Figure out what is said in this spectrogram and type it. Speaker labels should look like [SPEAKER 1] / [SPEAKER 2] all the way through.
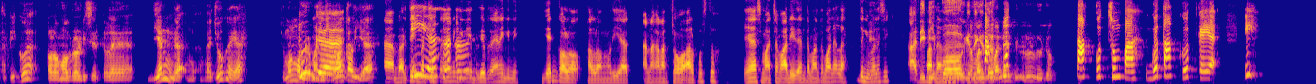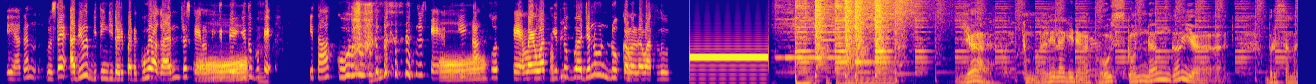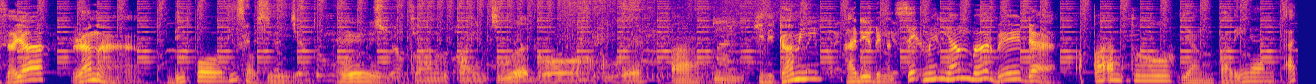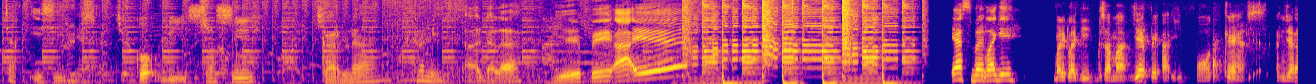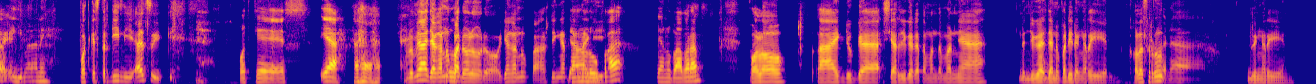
[SPEAKER 1] tapi gue kalau ngobrol di circle Dian nggak nggak juga ya. Cuman mondar mandir doang kali ya.
[SPEAKER 2] Nah, berarti
[SPEAKER 3] Iya,
[SPEAKER 2] berarti pertanyaannya gini, berarti pertanyaannya gini. Dian kalau kalau ngelihat anak-anak cowok Alpus tuh, ya semacam Adi dan teman-temannya lah. Itu gimana sih?
[SPEAKER 4] Adi
[SPEAKER 2] Pandangan
[SPEAKER 4] Dipo gitu-gitu.
[SPEAKER 1] Teman-temannya dulu dong.
[SPEAKER 3] takut sumpah gue takut kayak ih iya kan maksudnya Adi lebih tinggi daripada gue kan terus kayak lebih gede
[SPEAKER 1] Oh.
[SPEAKER 3] gitu gue kayak ih takut terus kayak ih
[SPEAKER 1] Oh.
[SPEAKER 3] takut kayak lewat
[SPEAKER 1] Tapi-
[SPEAKER 3] gitu gue aja nunduk kalau lewat lu
[SPEAKER 4] Ya, kembali lagi dengan host kondang kalian. Bersama saya, Rama.
[SPEAKER 2] Dipo Disoki.
[SPEAKER 1] Hei, jangan lupain gue dong. Gue Adi.
[SPEAKER 4] Kini kami hadir dengan segmen yang berbeda.
[SPEAKER 1] Apaan tuh?
[SPEAKER 2] Yang palingan acak isinya.
[SPEAKER 1] Kok bisa sih?
[SPEAKER 2] Karena kami adalah YPAE. Yes, balik lagi.
[SPEAKER 1] Balik lagi bersama YPAI Podcast.
[SPEAKER 2] Ya,
[SPEAKER 1] Anjay.
[SPEAKER 2] gimana nih?
[SPEAKER 4] Podcast terkini, asik.
[SPEAKER 2] Podcast. Ya,
[SPEAKER 4] Sebelumnya jangan lupa
[SPEAKER 2] Lu-
[SPEAKER 4] dulu dong. Jangan lupa, harus diingatkan
[SPEAKER 2] jangan
[SPEAKER 4] lagi.
[SPEAKER 2] lupa. Jangan lupa apa, Ram?
[SPEAKER 4] Follow, like juga, share juga ke teman-temannya. Dan juga jangan lupa didengerin. Kalau seru,
[SPEAKER 2] Benar.
[SPEAKER 4] dengerin.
